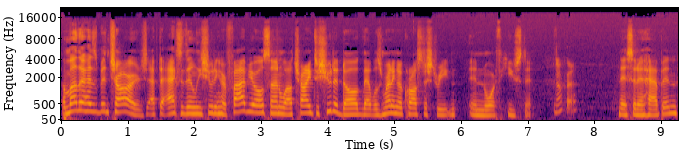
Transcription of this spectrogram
A mother has been charged after accidentally shooting her five year old son while trying to shoot a dog that was running across the street in North Houston. okay, The incident happened.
